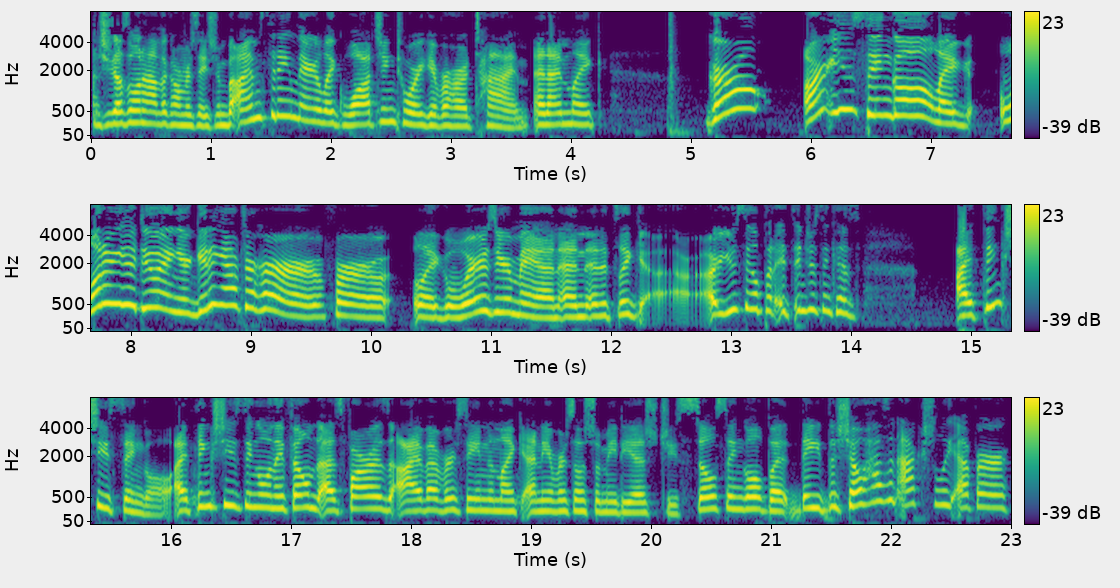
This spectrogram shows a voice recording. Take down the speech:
And she doesn't want to have the conversation. But I'm sitting there like watching Tori give her a hard time, and I'm like, "Girl, aren't you single? Like, what are you doing? You're getting after her for like, where's your man?" And and it's like, are you single? But it's interesting because. I think she's single. I think she's single when they filmed. As far as I've ever seen in like any of her social media, she's still single. But they the show hasn't actually ever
